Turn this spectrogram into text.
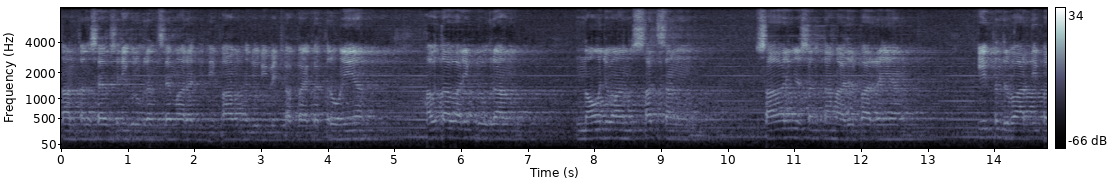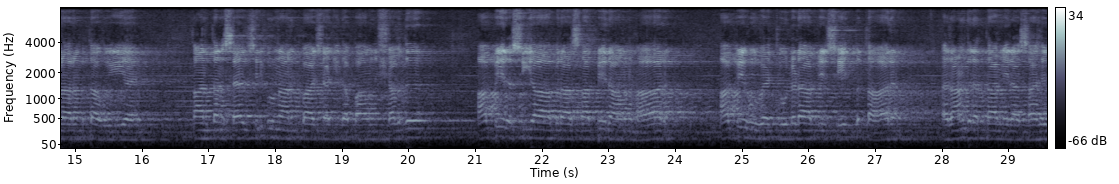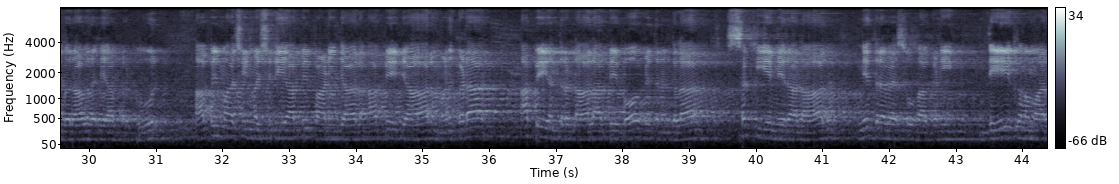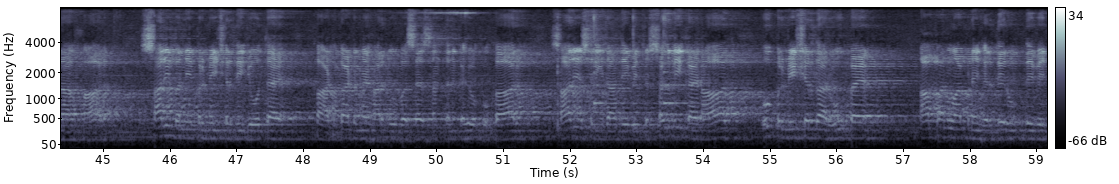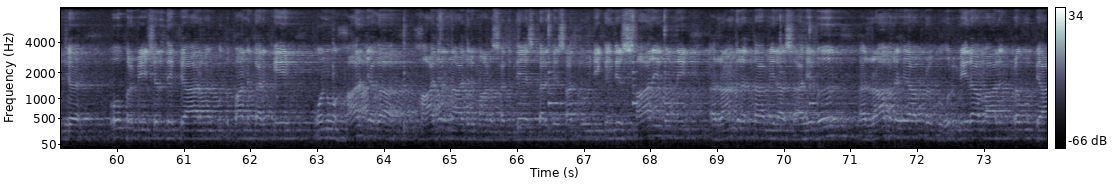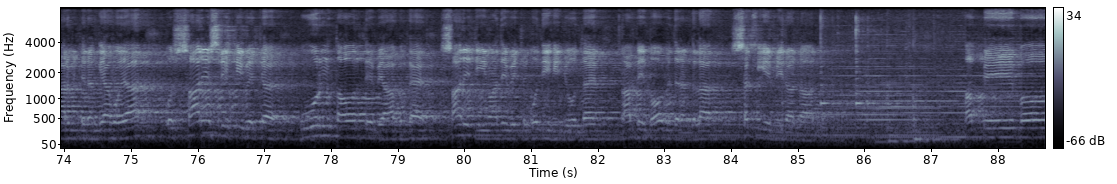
ਧੰਨ ਧੰਨ ਸਾਹਿਬ ਸ੍ਰੀ ਗੁਰੂ ਗ੍ਰੰਥ ਸਾਹਿਬ ਮਹਾਰਾਜ ਜੀ ਦੀ ਪਾਵਨ ਹਜ਼ੂਰੀ ਵਿੱਚ ਆਪਾਂ ਇਕੱਤਰ ਹੋਏ ਹਾਂ। ਹਫ਼ਤਾਵਾਰੀ ਪ੍ਰੋਗਰਾਮ, ਨੌਜਵਾਨ ਸਤਸੰਗ, ਸਾਰੀਆਂ ਸੰਗਤਾਂ ਹਾਜ਼ਰ ਕਰ ਰਹੇ ਹਾਂ। ਕੀਰਤਨ ਦਰਬਾਰ ਦੀ ਪ੍ਰਾਰੰਭਤਾ ਹੋਈ ਹੈ। ਧੰਨ ਧੰਨ ਸਾਹਿਬ ਸ੍ਰੀ ਗੁਰੂ ਨਾਨਕ ਪਾਤਸ਼ਾਹ ਜੀ ਦਾ ਪਾਵਨ ਸ਼ਬਦ, ਆਪੇ ਰਸੀਆ ਬਰਾਸ ਆਪੇ ਰਾਵਣਹਾਰ ਆਪੇ ਹੋਵੇ ਚੋਲੜਾ ਆਪੇ ਸੇਤ ਪਤਾਰ। ਰੰਗ ਰਤਾ ਮੇਰਾ ਸਾਹਿਬ, ਰਵ ਰਹਿਆ ਭਰਪੂਰ। ਆਪੇ ਮਾਛੀ ਮਛਲੀ, ਆਪੇ ਪਾਣੀ ਜਾਲ, ਆਪੇ ਜਾਲ ਮਣਕੜਾ, ਆਪੇ ਅੰਦਰ ਲਾਲ, ਆਪੇ ਬਹੁ ਬਿਦ ਰੰਗਲਾ ਸਖੀਏ ਮੇਰਾ ਲਾਲ ਨਿਦਰ ਵੈ ਸੁਹਾਗਣੀ, ਦੇਖ ਹਮਾਰਾ ਹਾਲ। ਸਾਰੇ ਬੰਨੇ ਪਰਮੇਸ਼ਰ ਦੀ ਜੋਤ ਹੈ, ਘਾਟ ਘਾਟ ਮੈਂ ਹਰ ਜੋ ਬਸੈ ਸੰਤਨ ਕਹਿਓ ਪੁਕਾਰ। ਸਾਰੇ ਸਰੀਰਾਂ ਦੇ ਵਿੱਚ ਸਗਲੀ ਕਾਇਨਾਤ, ਉਹ ਪਰਮੇਸ਼ਰ ਦਾ ਰੂਪ ਹੈ ਆਪਾਂ ਨੂੰ ਆਪਣੇ ਹਿਰਦੇ ਰੂਪ ਦੇ ਵਿੱਚ ਉਹ ਪਰਮੇਸ਼ਰ ਦੇ ਪਿਆਰ ਨੂੰ ਉਤਪੰਨ ਕਰਕੇ ਉਹਨੂੰ ਹਰ ਜਗ੍ਹਾ ਹਾਜ਼ਰ ਨਾਜ਼ਰ ਮੰਨ ਸਕਦੇ ਆ। ਇਸ ਕਰਕੇ ਸਤਿਗੁਰੂ ਜੀ ਕਹਿੰਦੇ, ਸਾਰੇ ਬੰਨੇ ਰੰਗ ਰਤਾ ਮੇਰਾ ਸਾਹਿਬ, ਰਬ ਰਹਿਆ ਪ੍ਰਭੂਰ ਮੇਰਾ ਮਾਲਕ ਪ੍ਰਭੂ ਪਿਆਰ ਵਿੱਚ ਰੰਗਿਆ ਹੋਇਆ। ਉਹ ਸਾਰੀ ਸ੍ਰਿਸ਼ਟੀ ਵਿੱਚ ਪੂਰਨ ਤੌਰ ਤੇ ਵਿਆਪਕ ਹੈ। ਸਾਰੇ ਜੀਵਾਂ ਦੇ ਵਿੱਚ ਉਹਦੀ ਹੀ ਜੋਤ ਹੈ। ਆਪੇ ਬਹੁ ਵਿਦ ਰੰਗਲਾ, ਸਖੀਏ ਮੇਰਾ ਲਾਲ। ਆਪੇ ਬੋਬਿਦ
